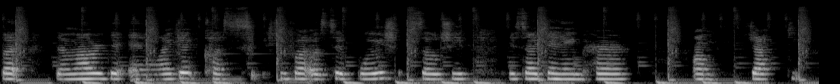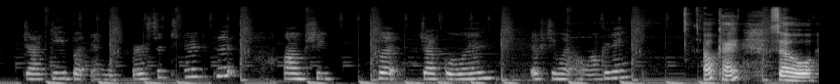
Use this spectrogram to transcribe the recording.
but the mother didn't like it because she thought it was too boyish, so she decided to name her um Jackie. Jackie, but in the birth certificate, um, she put Jacqueline if she went a longer name. Okay, so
